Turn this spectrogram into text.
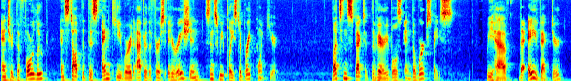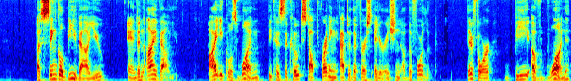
entered the for loop, and stopped at this end keyword after the first iteration since we placed a breakpoint here. Let's inspect the variables in the workspace. We have the a vector, a single b value, and an i value. i equals 1 because the code stopped running after the first iteration of the for loop. Therefore, b of 1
